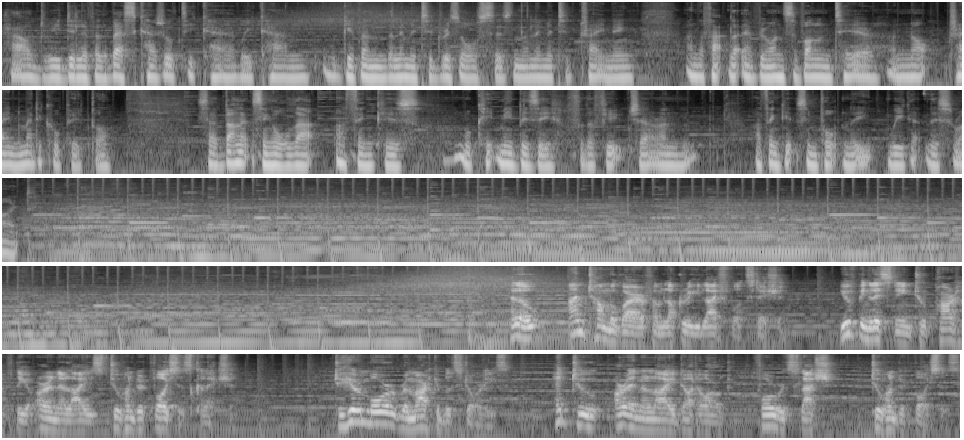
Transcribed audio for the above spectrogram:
how do we deliver the best casualty care we can given the limited resources and the limited training and the fact that everyone's a volunteer and not trained medical people. So balancing all that I think is will keep me busy for the future and I think it's important that we get this right. Hello, I'm Tom McGuire from Lough Ree Lifeboat Station. You've been listening to part of the RNLI's 200 Voices collection. To hear more remarkable stories, head to rnli.org forward slash 200 voices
